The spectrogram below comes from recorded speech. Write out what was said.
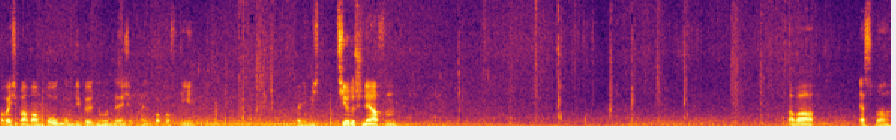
Aber ich mache mal einen Bogen um die wilden Hunde. Ich habe keinen Bock auf die. Weil die mich tierisch nerven. Aber erstmal.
